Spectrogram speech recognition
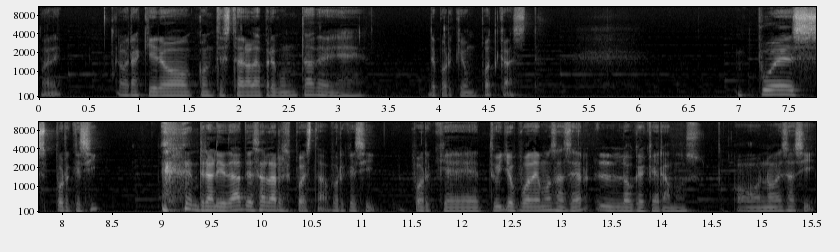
¿vale? Ahora quiero contestar a la pregunta de, de por qué un podcast. Pues porque sí. en realidad esa es la respuesta, porque sí. Porque tú y yo podemos hacer lo que queramos. ¿O no es así?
